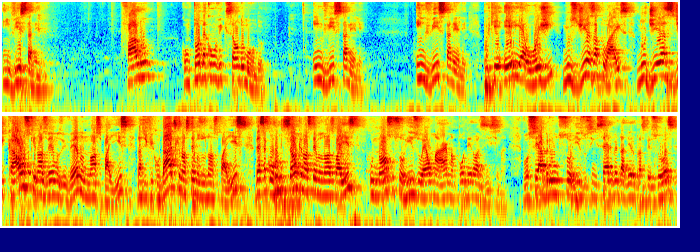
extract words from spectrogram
Invista nele. Falo com toda a convicção do mundo. Invista nele. Invista nele. Porque ele é hoje, nos dias atuais, no dias de caos que nós vemos vivendo no nosso país, das dificuldades que nós temos no nosso país, dessa corrupção que nós temos no nosso país, o nosso sorriso é uma arma poderosíssima. Você abrir um sorriso sincero e verdadeiro para as pessoas,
